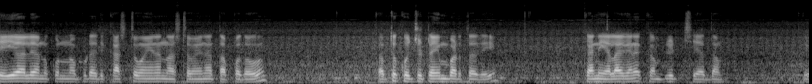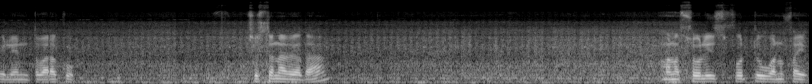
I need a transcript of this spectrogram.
చేయాలి అనుకున్నప్పుడు అది కష్టమైనా నష్టమైనా తప్పదు. కాకపోతే కొంచెం టైం పడుతుంది. కానీ ఎలాగైనా కంప్లీట్ చేద్దాం. వీలైనంత వరకు. చూస్తున్నారు కదా? మన Solis four two one five.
